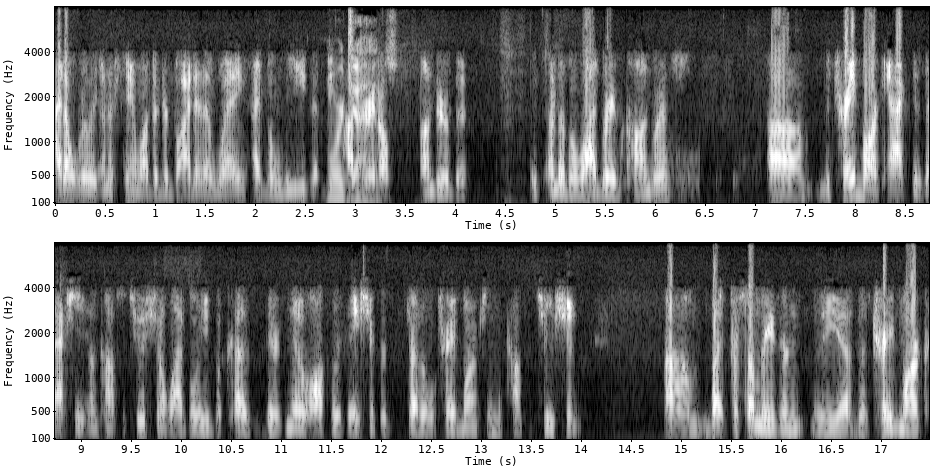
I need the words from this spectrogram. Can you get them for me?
I don't really understand why they're divided that way. I believe that the More Copyright Office under the it's under the Library of Congress. Um, the Trademark Act is actually unconstitutional, I believe, because there's no authorization for federal trademarks in the Constitution. Um, but for some reason, the uh, the trademark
